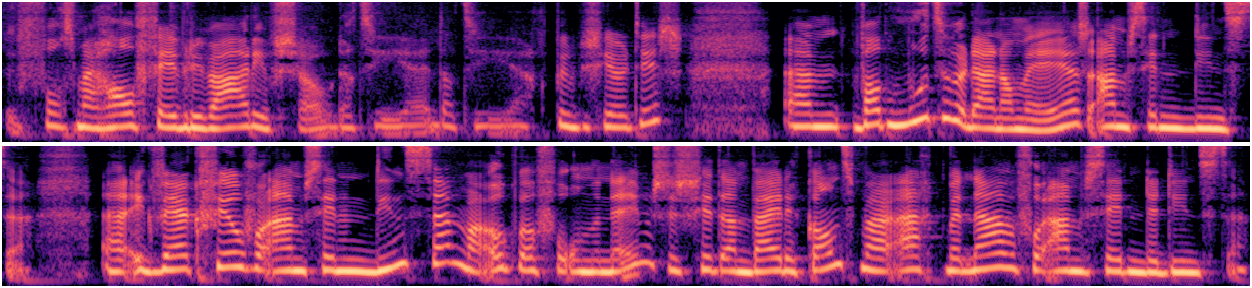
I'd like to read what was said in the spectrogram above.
volgens mij half februari of zo dat die, dat die gepubliceerd is. Um, wat moeten we daar nou mee als aanbestedende diensten? ik werk veel voor aanbestedende diensten, maar ook wel voor ondernemers. Dus ik zit aan beide kanten, maar eigenlijk met name voor aanbestedende diensten.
